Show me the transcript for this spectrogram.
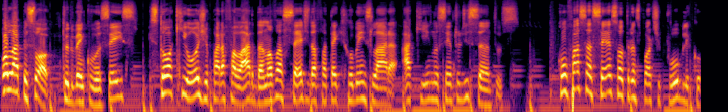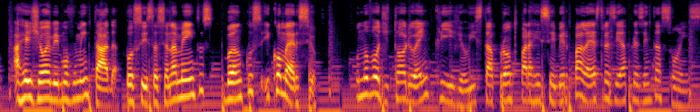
Olá pessoal, tudo bem com vocês? Estou aqui hoje para falar da nova sede da Fatec Rubens Lara, aqui no centro de Santos. Com fácil acesso ao transporte público, a região é bem movimentada, possui estacionamentos, bancos e comércio. O novo auditório é incrível e está pronto para receber palestras e apresentações.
